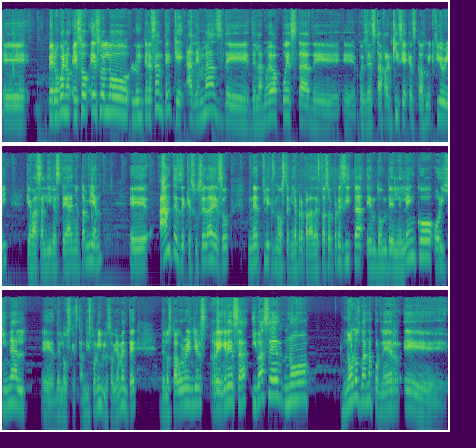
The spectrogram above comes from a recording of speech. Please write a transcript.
Eh, pero bueno, eso, eso es lo, interesante, que además de, la nueva apuesta de, eh, pues de esta franquicia que es Cosmic Fury, que va a salir este año también, antes de que suceda eso, Netflix nos tenía preparada esta sorpresita en donde el elenco original eh, de los que están disponibles, obviamente, de los Power Rangers, regresa y va a ser, no, no los van a poner eh,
